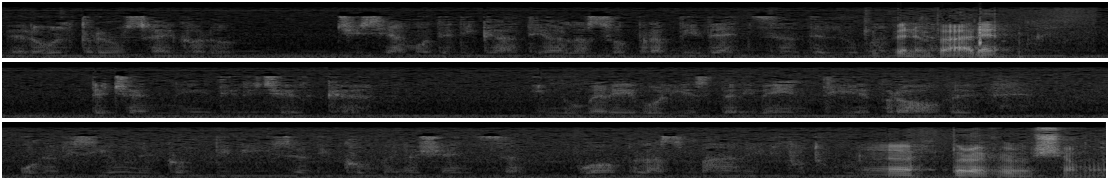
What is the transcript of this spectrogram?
Per oltre un secolo ci siamo dedicati alla sopravvivenza Che dell'umanità. ve ne pare? Decenni di ricerca, innumerevoli esperimenti e prove, una visione condivisa di come la scienza può plasmare il futuro. Eh, però ce lo lasciamo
